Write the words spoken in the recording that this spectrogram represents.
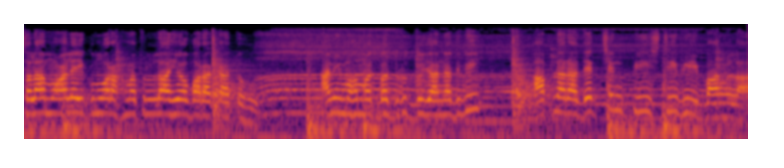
সালামু আলাইকুম রহমতুল্লাহ বারাকাত আমি মোহাম্মদ বদরুদ্দুজা নদী আপনারা দেখছেন peace TV Bangla.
